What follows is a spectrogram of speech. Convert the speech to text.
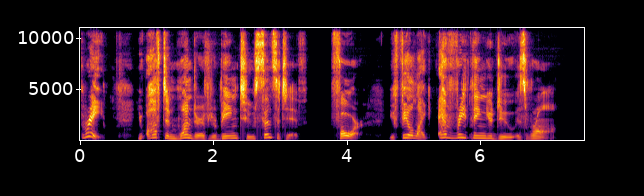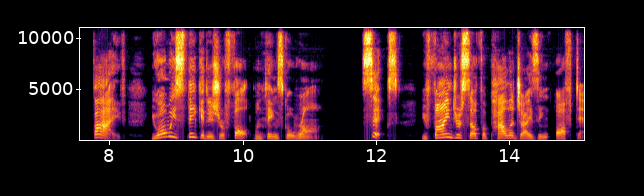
Three, you often wonder if you're being too sensitive. Four, you feel like everything you do is wrong. Five, you always think it is your fault when things go wrong. Six, You find yourself apologizing often.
